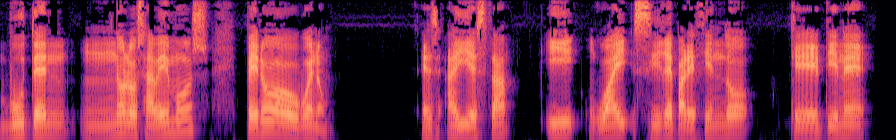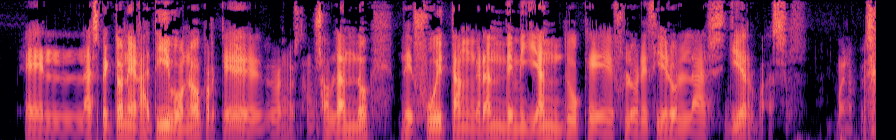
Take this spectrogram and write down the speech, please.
Buten, no lo sabemos, pero bueno, es, ahí está. Y Guay sigue pareciendo que tiene el aspecto negativo, ¿no? Porque, bueno, estamos hablando de fue tan grande millando que florecieron las hierbas bueno, pues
